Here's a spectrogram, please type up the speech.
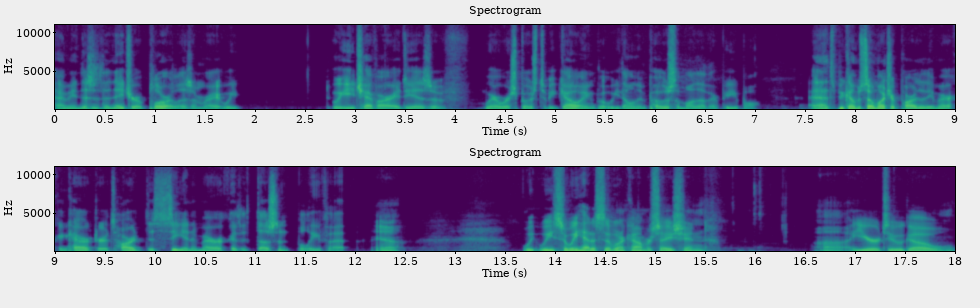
I mean, this is the nature of pluralism, right? We we each have our ideas of where we're supposed to be going, but we don't impose them on other people. And that's become so much a part of the American character. It's hard to see an America that doesn't believe that. Yeah. We, we so we had a similar conversation uh, a year or two ago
